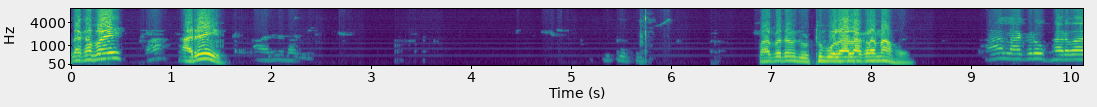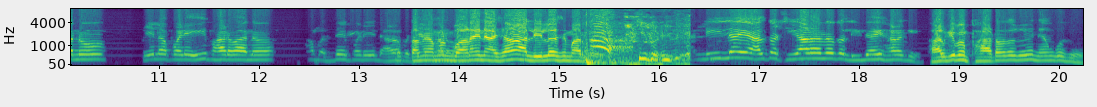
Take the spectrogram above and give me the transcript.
લખાભાઈ અરે. મારા પર તમે બોલા લાકડા ના હોય. આ લાકડું ફાડવાનો પેલા પડે ઈ ફાડવાનો આ બધે પડે દાળો તમે અમને બનાવી નાખ્યા આ લીલો છે મારે લીલાઈ હાલ તો શિયાળાનો તો લીલા હળગી. કે પણ ફાટો તો જોઈએ ને એમ કહું છું.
